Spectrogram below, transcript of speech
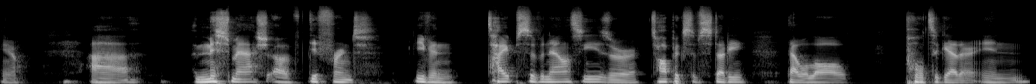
you know, uh, a mishmash of different, even types of analyses or topics of study that will all pull together in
